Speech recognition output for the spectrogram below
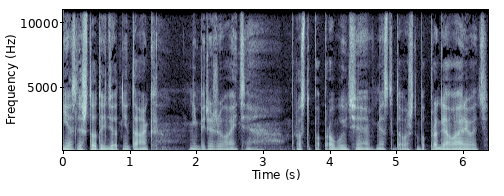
Если что-то идет не так, не переживайте. Просто попробуйте вместо того, чтобы проговаривать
